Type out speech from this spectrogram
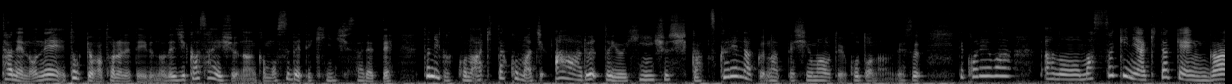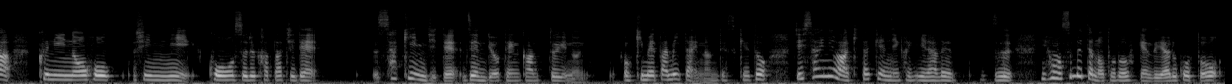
種のね特許が取られているので自家採取なんかも全て禁止されてとにかくこの秋田小町 R という品種しか作れなくなってしまうということなんです。でこれはあの真っ先に秋田県が国の方針にこうする形で先んじて全量転換というのを決めたみたいなんですけど実際には秋田県に限られず日本全ての都道府県でやることを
